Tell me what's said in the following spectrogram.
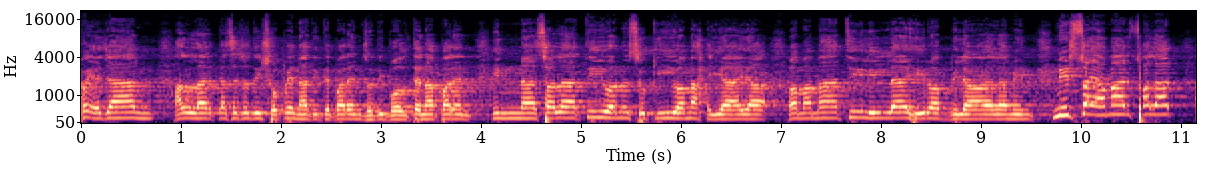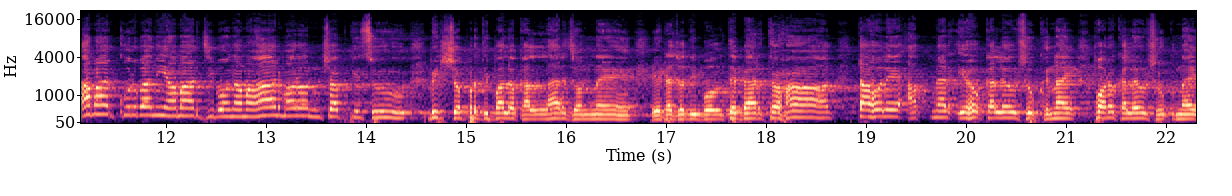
হয়ে যান, আল্লাহর কাছে যদি সোপে না দিতে পারেন, যদি বলতে না পারেন, ইন্না সলাতি অনুসুকি অমাহিয়া অমামাথি লিল্লাহি রব্বিল আলামিন, নিশ্চয় আমার সলাত আমার কুরবানি, আমার জীবন, আমার মরণ সব কিছু বিশ্ব প্রতিপালক আল্লাহর জন্যে। এটা যদি বলতে ব্যর্থ হন, তাহলে আপনার এহকালেও সুখ নাই, পরকালেও সুখ নাই,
